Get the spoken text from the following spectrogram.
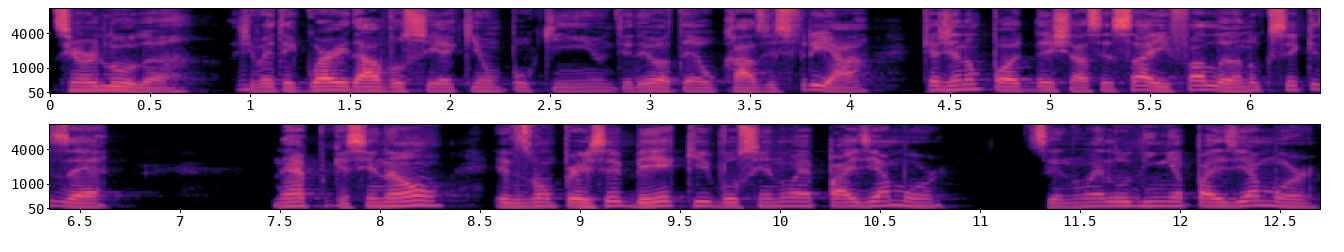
senhor Lula, a gente vai ter que guardar você aqui um pouquinho, entendeu? Até o caso esfriar. que a gente não pode deixar você sair falando o que você quiser, né? Porque senão eles vão perceber que você não é paz e amor. Você não é Lulinha paz e amor.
